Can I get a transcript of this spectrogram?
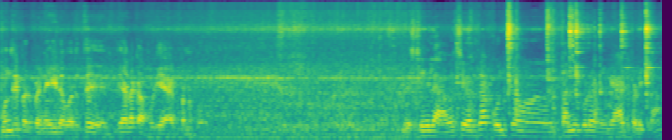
முந்திரி பருப்பை நெய்யில் வறுத்து ஏலக்காய் பொடியை ஆட் பண்ண போகிறோம் இந்த ஸ்டேயில் அவசியம் இருந்தால் கொஞ்சம் தண்ணி கூட நீங்கள் ஆட் பண்ணிக்கலாம்.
